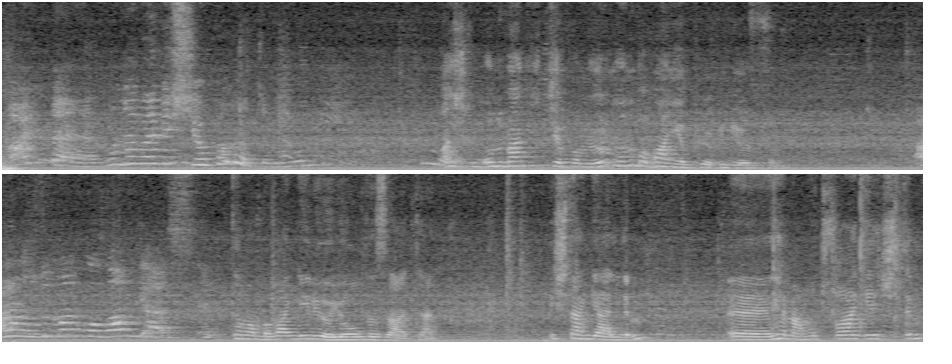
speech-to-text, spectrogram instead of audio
Anne, bunu ben hiç yapamadım. Aşkım onu ben hiç yapamıyorum. Onu baban yapıyor biliyorsun. Anne o zaman babam gelsin. Tamam baban geliyor yolda zaten. İşten geldim. Ee, hemen mutfağa geçtim.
